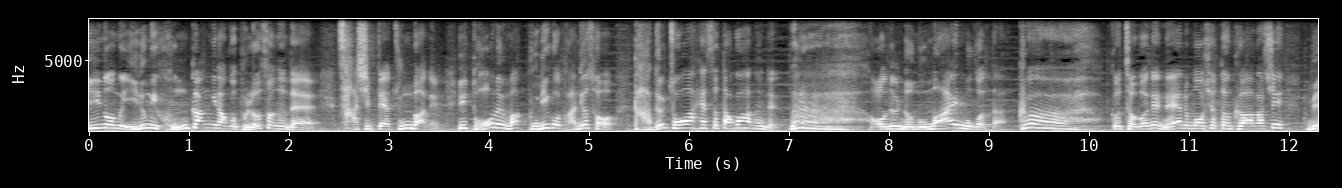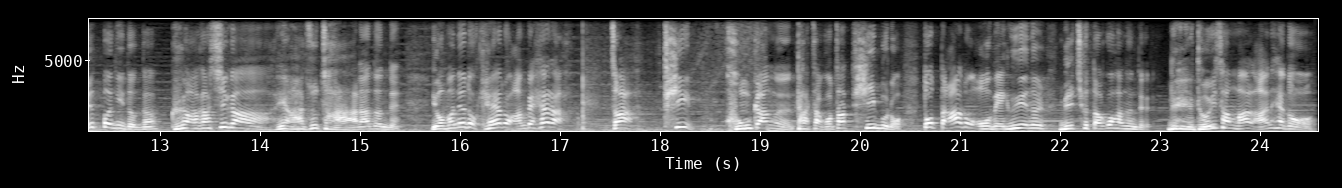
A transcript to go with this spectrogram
이놈의 이름이 홍강이라고 불렀었는데 40대 중반에 이 돈을 막 부리고 다녀서 다들 좋아했었다고 하는데 아, 오늘 너무 많이 묵었다. 그, 그 저번에 내를 모셨던 그 아가씨 몇 번이던가? 그 아가씨가 아주 잘하던데. 이번에도 걔로 안배해라. 자 팁 홍깡은 다짜고짜 팁으로 또 따로 500위엔을 미쳤다고 하는데 네, 더 이상 말 안 해도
